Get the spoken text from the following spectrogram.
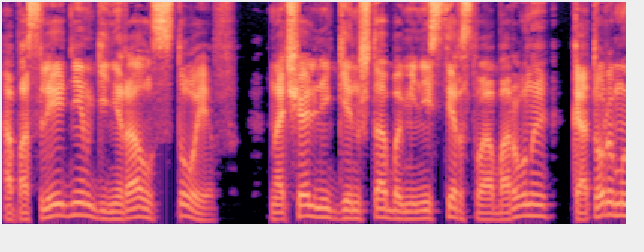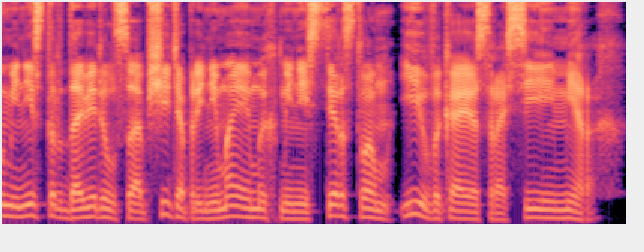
а последним генерал Стоев, начальник Генштаба Министерства обороны, которому министр доверил сообщить о принимаемых Министерством и ВКС России мерах.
